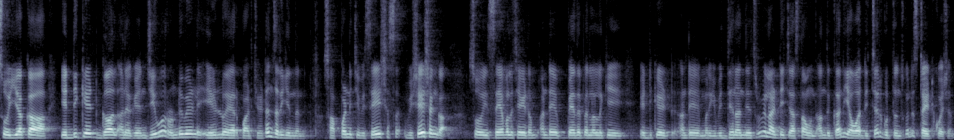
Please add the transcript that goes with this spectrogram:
సో ఈ యొక్క ఎడ్యుకేట్ గర్ల్ అనే ఒక ఎన్జిఓ రెండు వేల ఏడులో ఏర్పాటు చేయడం జరిగిందండి. సో అప్పటి నుంచి విశేష విశేషంగా సో ఈ సేవలు చేయడం అంటే పేద పిల్లలకి ఎడ్యుకేట్ అంటే మనకి విద్యను అందించడం ఇలాంటివి చేస్తూ ఉంది. అందుకు కానీ అవార్డు ఇచ్చారు గుర్తుంచుకొని స్ట్రైట్ క్వశ్చన్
